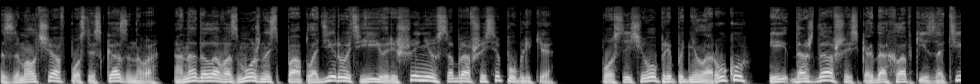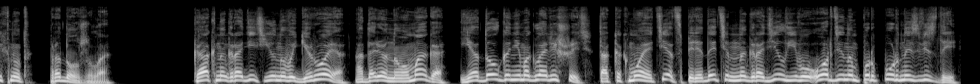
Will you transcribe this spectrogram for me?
Замолчав после сказанного, она дала возможность поаплодировать ее решению собравшейся публике, после чего приподняла руку и, дождавшись, когда хлопки затихнут, продолжила. Как наградить юного героя, одаренного мага, я долго не могла решить, так как мой отец перед этим наградил его орденом Пурпурной Звезды.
